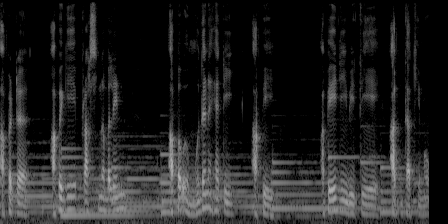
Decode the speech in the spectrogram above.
අපට අපගේ ප්‍රශ්නවලින් අපව මුදන හැටි අපි අපේ ජීවිතයේ අත්දකිමු.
